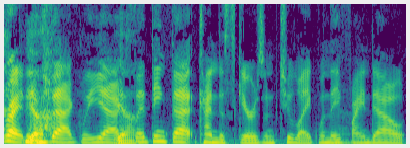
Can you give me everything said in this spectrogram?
right Yeah. exactly yeah because Yeah. i think that kind of scares them too like when they find out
